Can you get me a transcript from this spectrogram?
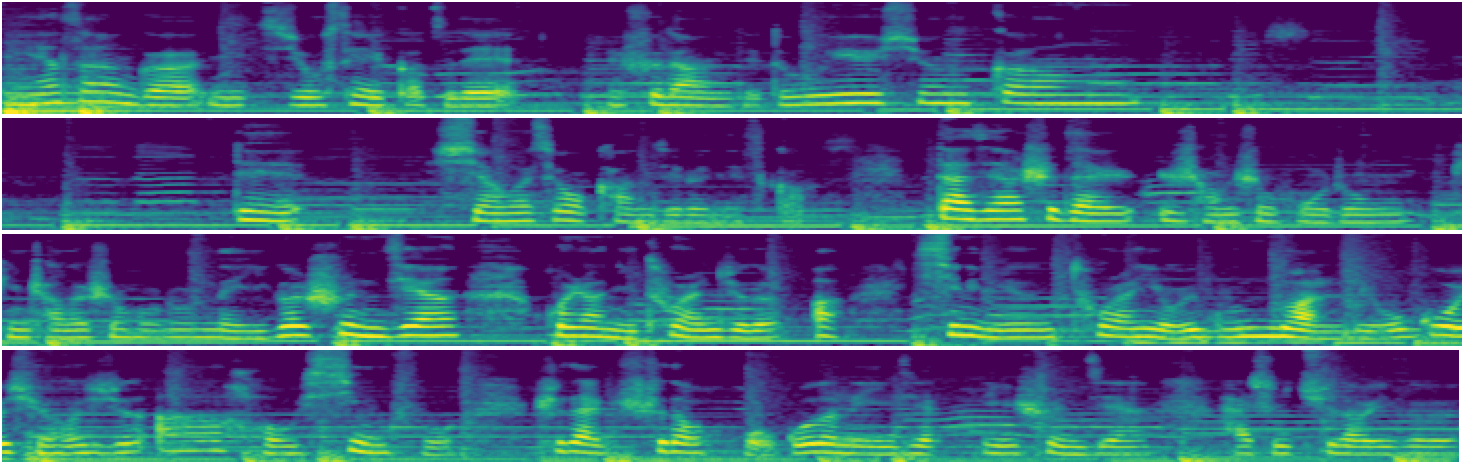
皆さんが日常生活で普段でどういう瞬間で幸せを感じるんですか？大家是在日常生活中、平常的生活中哪一个瞬间会让你突然觉得啊，心里面突然有一股暖流过去，然后就觉得啊，好幸福？是在吃到火锅的那一件那一瞬间，还是去到一个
